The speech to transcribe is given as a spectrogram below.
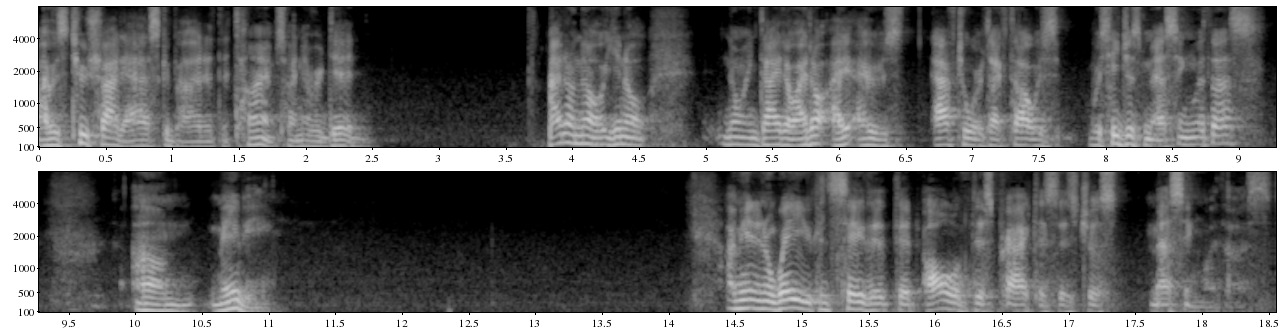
I was too shy to ask about it at the time, so I never did. I don't know, you know, knowing Daido, I don't, I, I was, afterwards I thought, was, was he just messing with us? Um, maybe. I mean, in a way, you could say that, that all of this practice is just messing with us.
